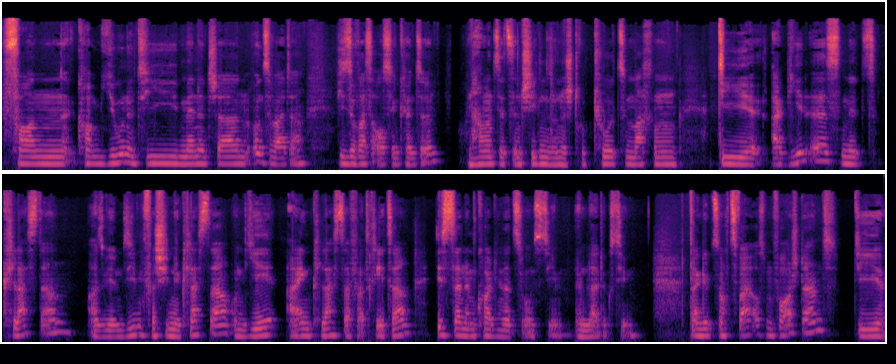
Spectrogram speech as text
von Community-Managern und so weiter, wie sowas aussehen könnte. Und haben uns jetzt entschieden, so eine Struktur zu machen, die agil ist mit Clustern. Also wir haben sieben verschiedene Cluster und je ein Clustervertreter ist dann im Koordinationsteam, im Leitungsteam. Dann gibt es noch zwei aus dem Vorstand, die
